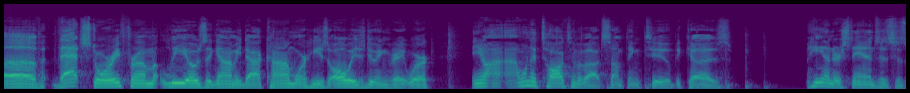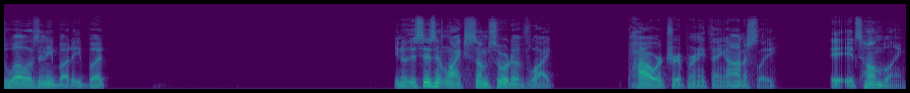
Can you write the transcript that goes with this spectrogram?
of that story from leozagami.com, where he's always doing great work. And, you know, I, I want to talk to him about something too, because he understands this as well as anybody, but you know, this isn't like some sort of like power trip or anything, honestly. It, it's humbling.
